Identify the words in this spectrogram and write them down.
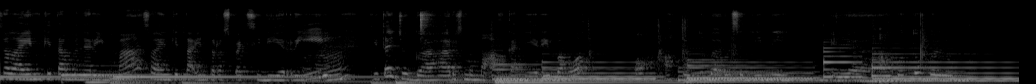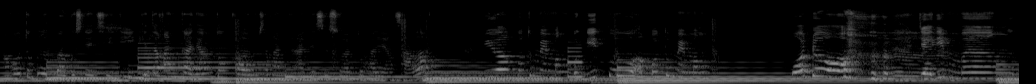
selain kita menerima, selain kita introspeksi diri, Mm, kita juga harus memaafkan diri bahwa oh aku tuh baru segini, bagusnya di sini kita kan kadang tuh kalau misalkan ada sesuatu hal yang salah ya aku tuh memang begitu aku tuh memang bodoh hmm. jadi meng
